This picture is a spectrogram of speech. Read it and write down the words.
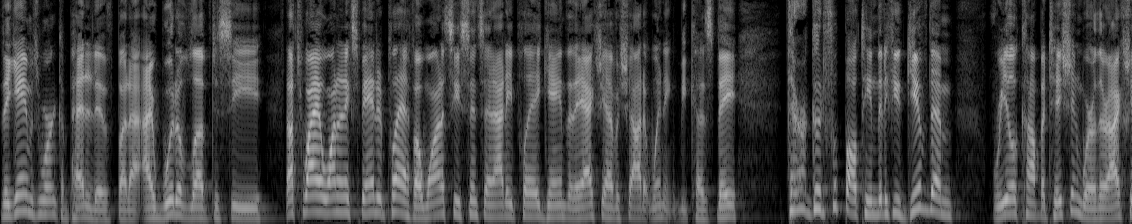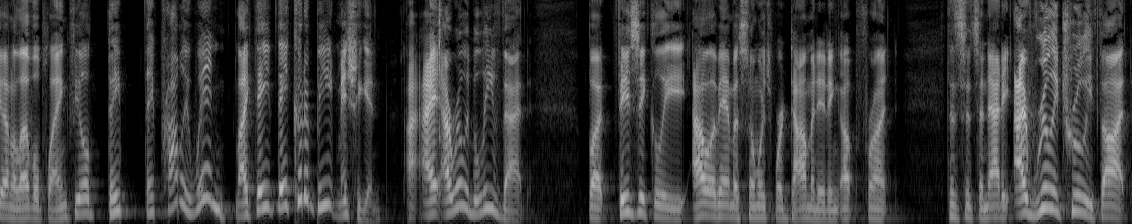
the games weren't competitive. But I, I would have loved to see. That's why I want an expanded playoff. I want to see Cincinnati play a game that they actually have a shot at winning because they they're a good football team. That if you give them real competition where they're actually on a level playing field, they they probably win. Like they they could have beat Michigan. I, I really believe that. But physically, Alabama is so much more dominating up front than Cincinnati. I really truly thought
